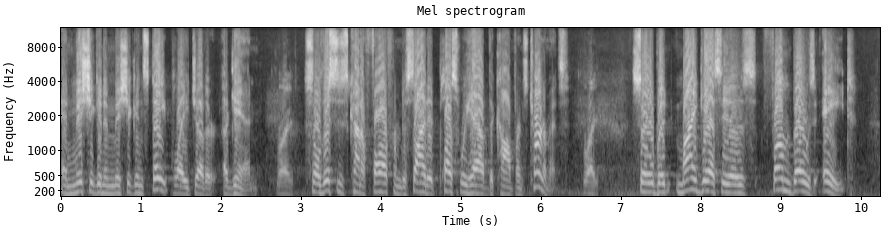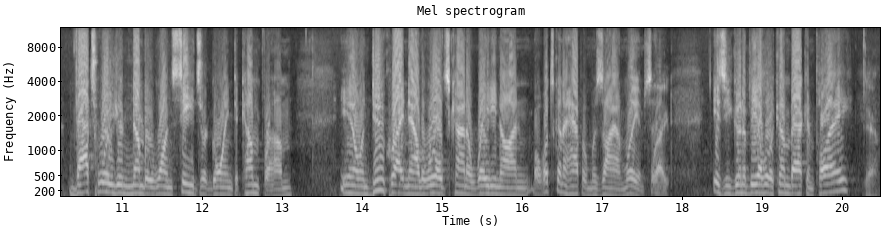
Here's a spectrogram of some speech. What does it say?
And Michigan and Michigan State play each other again. Right. So this is kind of far from decided, plus we have the conference tournaments. Right. So, but my guess is, from those eight, that's where your number one seeds are going to come from. You know, in Duke right now, the world's kind of waiting on, well, what's going to happen with Zion Williamson? Right. Is he going to be able to come back and play? Yeah.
